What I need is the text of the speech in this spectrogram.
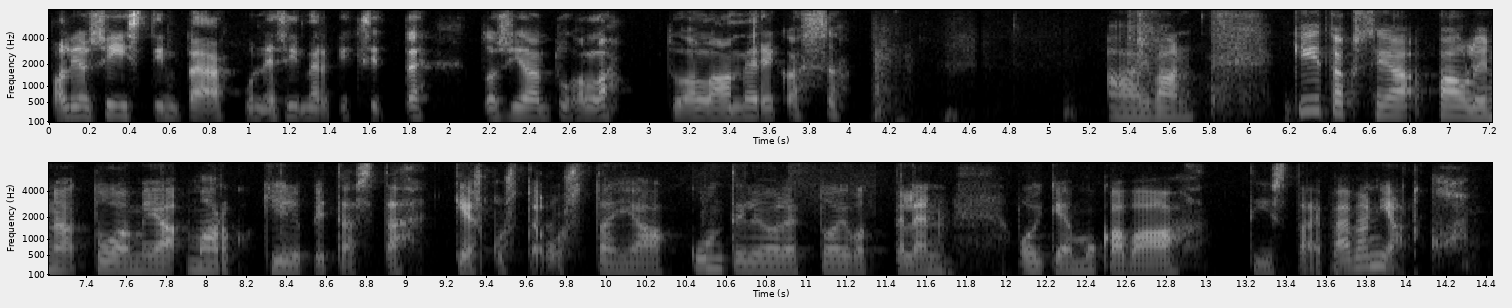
paljon siistimpää kuin esimerkiksi sitten tosiaan tuolla, tuolla Amerikassa. Aivan. Kiitoksia Pauliina Tuomi ja Marko Kilpi tästä keskustelusta ja kuuntelijoille toivottelen oikein mukavaa tiistaipäivän jatkoa.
